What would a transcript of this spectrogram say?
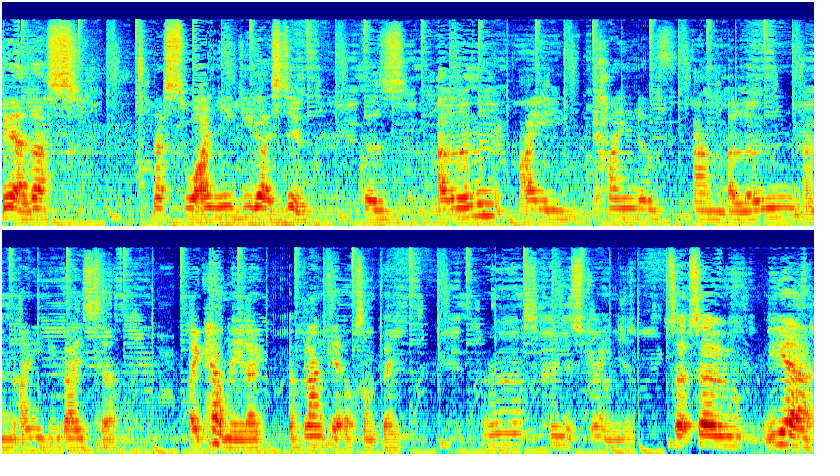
Yeah, that's that's what I need you guys to do because at the moment, I kind of am alone, and I need you guys to like help me, like a blanket or something. Uh, that's kind of strange. So, so yeah,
